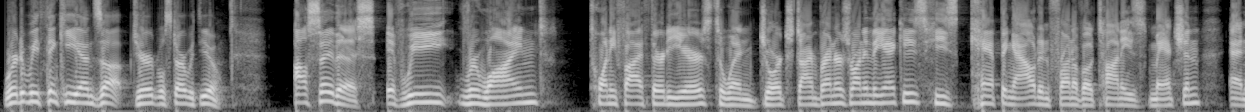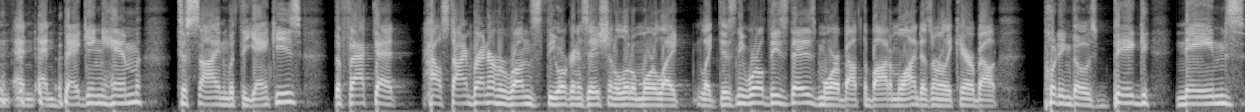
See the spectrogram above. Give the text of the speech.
Where do we think he ends up? Jared, we'll start with you. I'll say this. If we rewind 25, 30 years to when George Steinbrenner's running the Yankees, he's camping out in front of Ohtani's mansion and, and, and begging him to sign with the Yankees. The fact that Hal Steinbrenner, who runs the organization a little more like like Disney World these days, more about the bottom line, doesn't really care about putting those big names,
